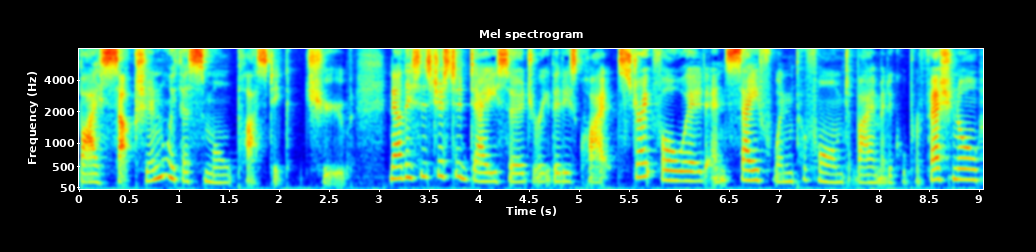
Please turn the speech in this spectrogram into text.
by suction with a small plastic tube. Now, this is just a day surgery that is quite straightforward and safe when performed by a medical professional.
